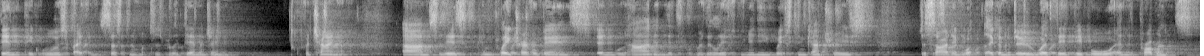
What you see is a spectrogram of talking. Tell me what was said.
then people lose faith in the system, which is really damaging for China. Um, so there's complete travel bans in Wuhan, and that's really left many Western countries deciding what they're going to do with their people in the province.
